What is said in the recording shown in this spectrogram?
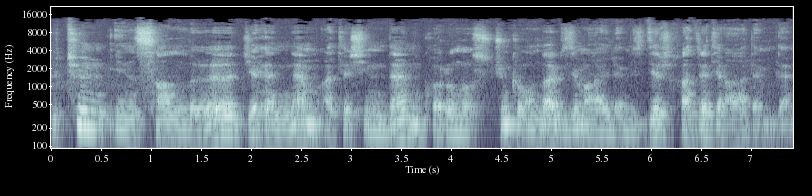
bütün insanlığı cehennem ateşinden korunuz. Çünkü onlar bizim ailemizdir Hazreti Adem'den.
